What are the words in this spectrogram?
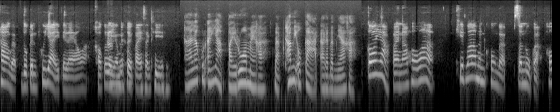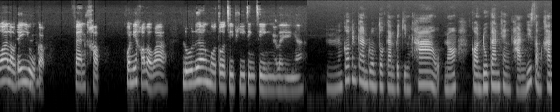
ข้างแบบดูเป็นผู้ใหญ่ไปแล้วอะเขาก็เลยยังไม่เคยไปสักทีอ่าแล้วคุณไอซ์อยากไปร่วมไหมคะแบบถ้ามีโอกาสอะไรแบบเนี้ยค่ะ ก็อยากไปนะ เพราะว่าคิดว่ามันคงแบบสนุกอะเพราะว่าเราได้อยู่กับแฟนคลับ คนที่เขาแบบว่า รู้เรื่อง MotoGP จริง ๆ อะไรอย่างเงี้ยอืมก็เป็นการรวมตัวกันไปกินข้าวเนาะก่อนดูการแข่งขันที่สำคัญ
